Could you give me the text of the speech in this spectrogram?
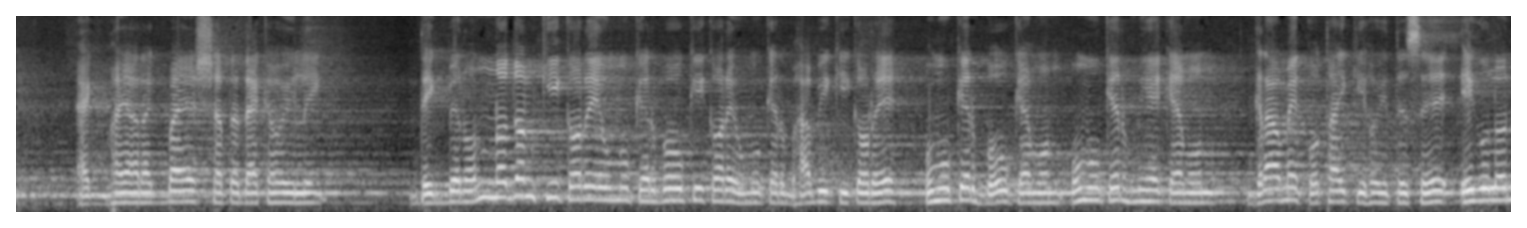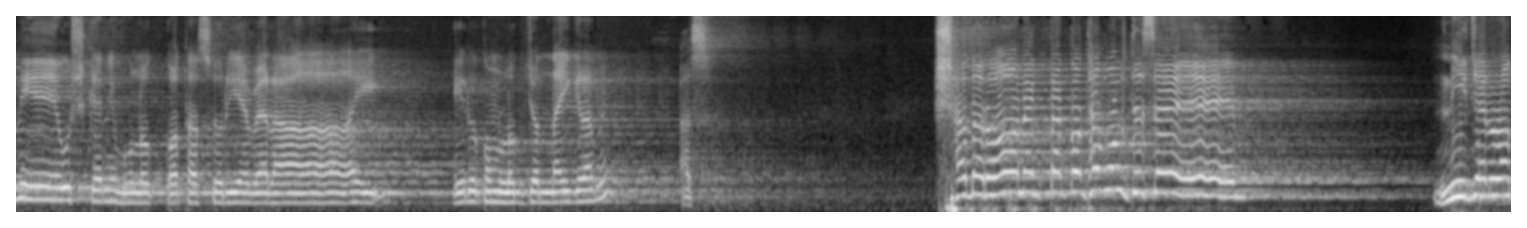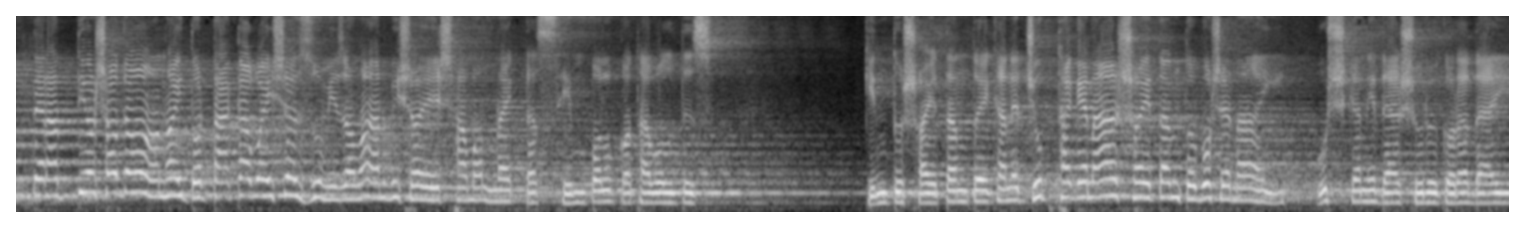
এক ভাই আর এক ভাইয়ের সাথে দেখা হইলেই দেখবেন অন্যজন কি করে উমুকের বউ কি করে, অমুকের ভাবি কি করে, অমুকের বউ কেমন, অমুকের মেয়ে কেমন। গ্রামে কোথায় কি হইতেছে, এগুলো নিয়ে উস্কানিমূলক কথা ছড়িয়ে বেড়ায়। এরকম লোকজন নাই গ্রামে? আছে। সাধারণ একটা কথা বলতেছে, নিজের রক্তের আত্মীয় স্বজন হয়তো টাকা পয়সা, জমি জমার বিষয়ে সামান্য একটা সিম্পল কথা বলতেছে। কিন্তু শয়তান তো এখানে চুপ থাকে না, শয়তান তো বসে নাই। উস্কানি দেয়া শুরু করা দেয়।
